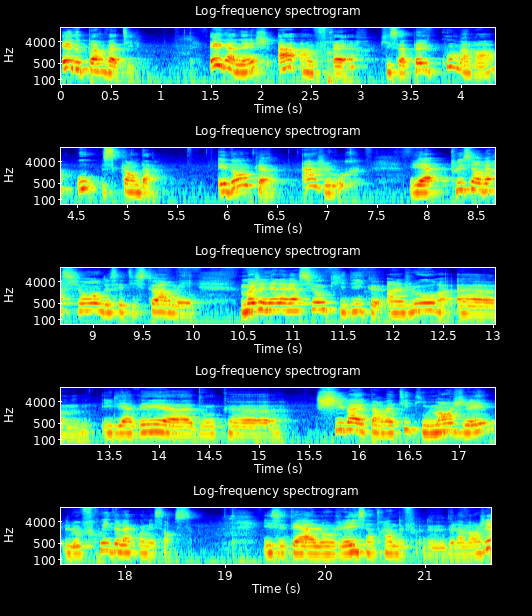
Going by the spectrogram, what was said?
et de Parvati. Et Ganesh a un frère qui s'appelle Kumara ou Skanda. Et donc, un jour, il y a plusieurs versions de cette histoire, mais moi j'aime bien la version qui dit qu'un jour, euh, il y avait donc Shiva et Parvati qui mangeaient le fruit de la connaissance. Ils étaient allongés, ils étaient en train de, la manger,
